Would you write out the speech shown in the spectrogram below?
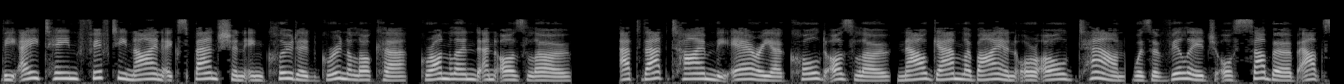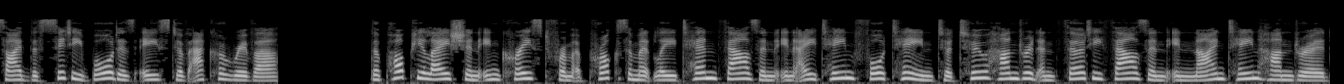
The 1859 expansion included Grünerløkka, Gronland and Oslo. At that time the area called Oslo now or Old Town was a village or suburb outside the city borders east of Aker River. The population increased from approximately 10,000 in 1814 to 230,000 in 1900.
